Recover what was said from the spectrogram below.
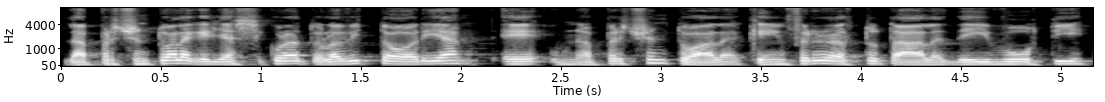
la percentuale che gli ha assicurato la vittoria è una percentuale che è inferiore al totale dei voti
